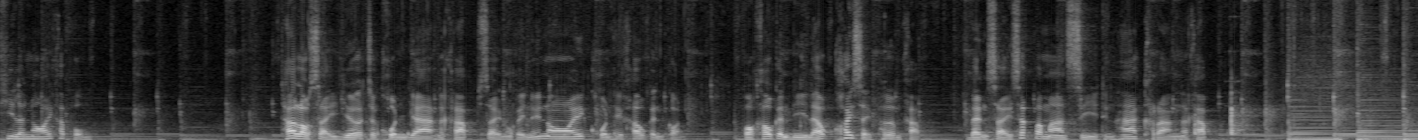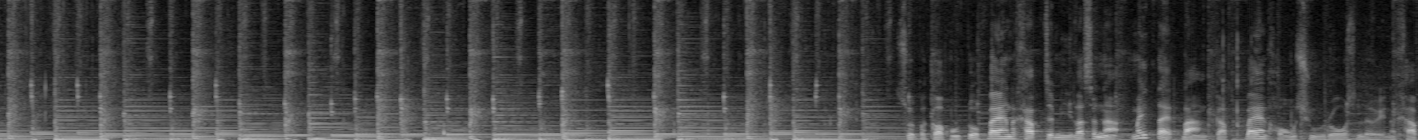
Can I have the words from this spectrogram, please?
ทีละน้อยครับผม ถ้าเราใส่เยอะจะคนยากนะครับ ใส่ลงไปน้อยๆ คนให้เข้ากันก่อน พอเข้ากันดีแล้วค่อยใส่เพิ่มครับ แบ่งใส่สักประมาณ 4-5 ครั้งนะครับ ส่วนประกอบของตัวแป้งนะครับ จะมีลักษณะไม่แตกต่างกับแป้งของชูโรสเลยนะครับ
